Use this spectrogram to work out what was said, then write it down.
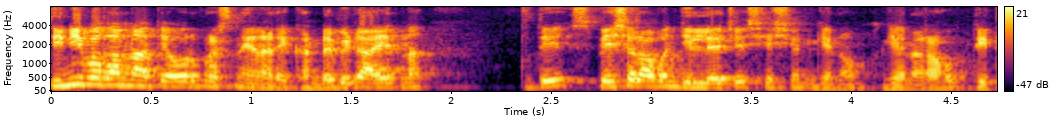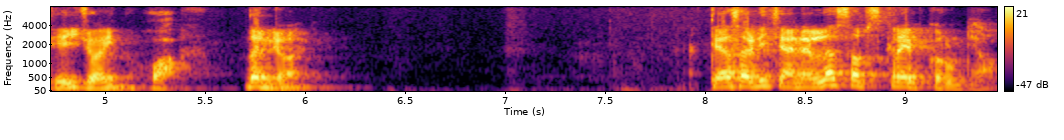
तिन्ही पदांना त्यावर प्रश्न येणार आहे. खंडपीठ आहेत ना तर ते स्पेशल आपण जिल्ह्याचे सेशन घेणं घेणार आहोत. तिथेही जॉईन व्हा. धन्यवाद. त्यासाठी चॅनलला सबस्क्राईब करून ठेवा.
